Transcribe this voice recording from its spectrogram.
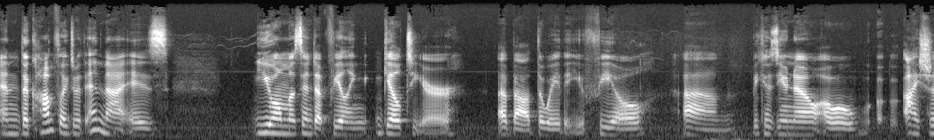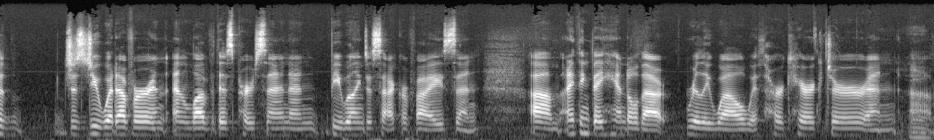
and the conflict within that is you almost end up feeling guiltier about the way that you feel um, because you know, oh, I should just do whatever and, and love this person and be willing to sacrifice. And um, I think they handle that really well with her character and um,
